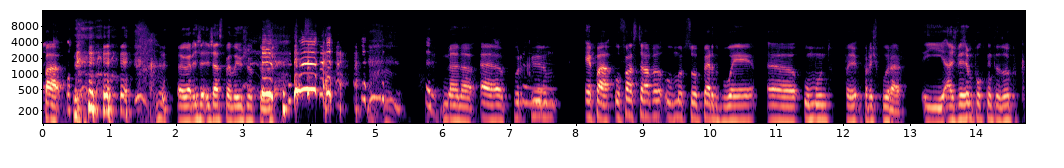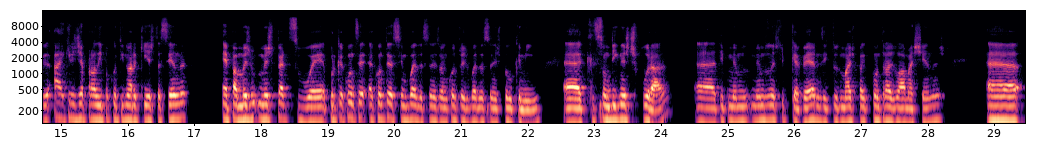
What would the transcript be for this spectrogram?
pá. Agora já, já spoilei o jogo todo. não, não. ah, porque, é pá, o fast travel, uma pessoa perde bué ah, o mundo para, para explorar. E às vezes é um pouco tentador porque, ai, queria ir para ali para continuar aqui esta cena. É pá, mas, mas perde-se bué, porque acontece, acontecem bué das cenas ou encontras bué das cenas pelo caminho ah, que são dignas de explorar. Ah, tipo, mesmo, mesmo zonas tipo cavernas e tudo mais para encontrar lá mais cenas. Uh,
